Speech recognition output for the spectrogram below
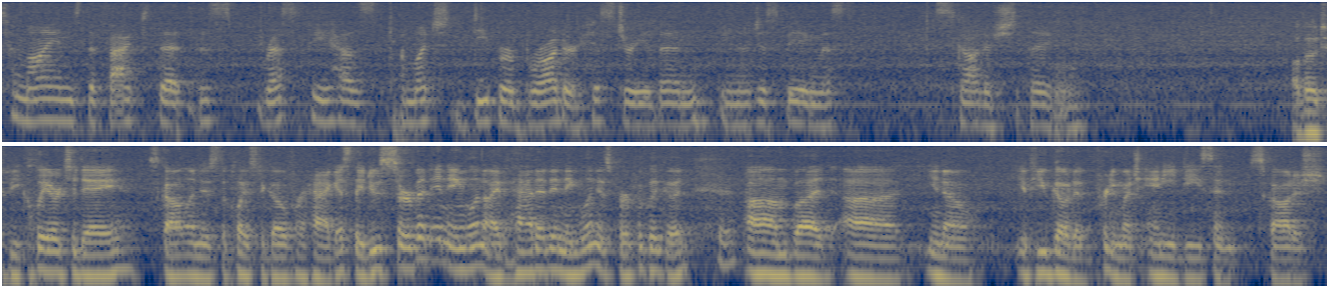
to mind the fact that this recipe has a much deeper, broader history than, you know, just being this Scottish thing. Although to be clear, today Scotland is the place to go for haggis. They do serve it in England. I've had it in England. It's perfectly good. Um, but uh, you know, if you go to pretty much any decent Scottish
